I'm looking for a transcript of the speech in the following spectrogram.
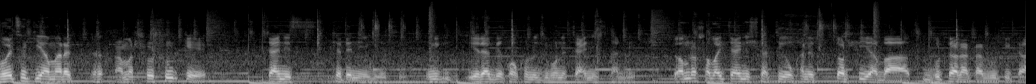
হয়েছে কি, আমার আমার শ্বশুরকে চাইনিজ খেতে নিয়ে গিয়েছি। উনি এর আগে কখনো জীবনে চাইনিজ খাননি। তো আমরা সবাই চাইনিজ খাচ্ছি, ওখানে তর্তিয়া বা ভুট্টার আটার রুটিটা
